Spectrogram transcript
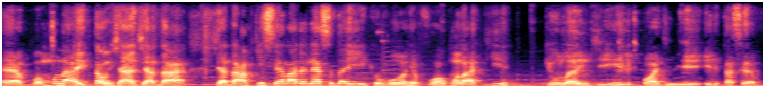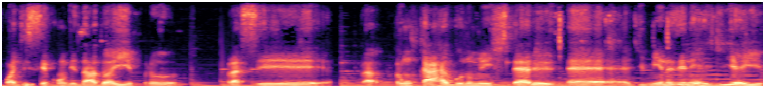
É, vamos lá. Então, já, já, dá, já dá uma pincelada nessa daí, que eu vou reformular aqui, que o Landim ele pode, ele tá, pode ser convidado aí para ser para um cargo no Ministério é, de Minas e Energia aí.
